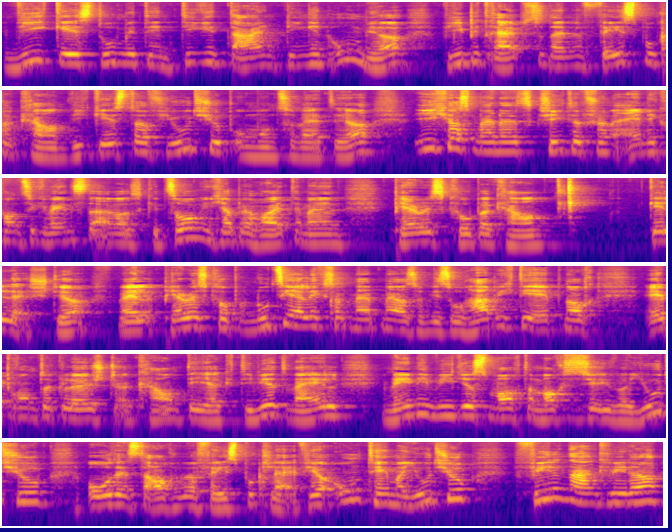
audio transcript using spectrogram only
wie gehst du mit den digitalen Dingen um, ja, wie betreibst du deinen Facebook-Account, wie gehst du auf YouTube um und so weiter, ja. Ich aus meiner Geschichte habe schon eine Konsequenz daraus gezogen, ich habe heute meinen Periscope-Account gelöscht, ja, weil Periscope nutze ich ehrlich gesagt nicht mehr, also wieso habe ich die App noch, App runtergelöscht, Account deaktiviert, weil wenn ich Videos mache, dann mache ich es ja über YouTube oder jetzt auch über Facebook Live, ja, und Thema YouTube, vielen Dank wieder,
